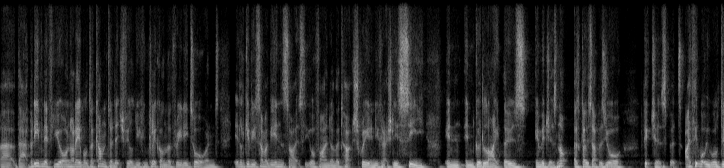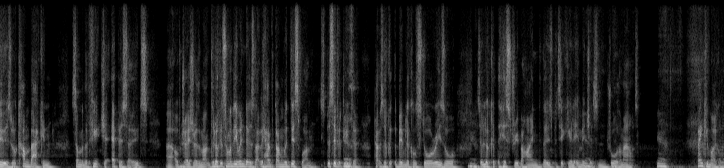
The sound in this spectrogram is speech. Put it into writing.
uh, that. But even if you're not able to come to Lichfield, you can click on the 3D tour and it'll give you some of the insights that you'll find on the touch screen, and you can actually see in in good light those images, not as close up as your pictures. But I think what we will do is we'll come back in some of the future episodes uh, of Treasure of the Month to look at some of the windows like we have done with this one, specifically Yeah. to perhaps look at the biblical stories or Yeah. to look at the history behind those particular images and draw them out. Yeah. Thank you, Michael.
